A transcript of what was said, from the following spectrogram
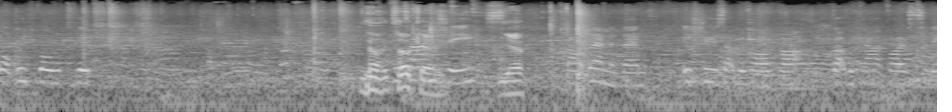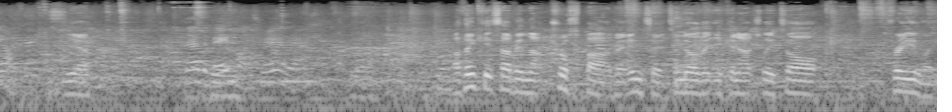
what we've gone to the No, it's the okay. Sheets yeah. About them and then issues that we've all got that we can't go to the office. Yeah. They're the main yeah. ones really. Yeah. I think it's having that trust part of it, isn't it? To know that you can actually talk freely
